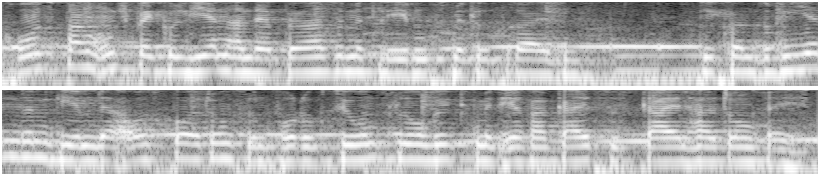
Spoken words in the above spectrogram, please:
Großbanken spekulieren an der Börse mit Lebensmittelpreisen. Die Konsumierenden geben der Ausbeutungs- und Produktionslogik mit ihrer Geiz ist Geil-Haltung recht.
